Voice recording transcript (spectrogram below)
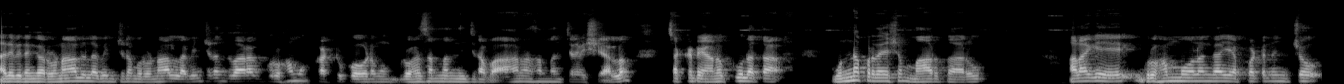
అదేవిధంగా రుణాలు లభించడం రుణాలు లభించడం ద్వారా గృహము కట్టుకోవడము గృహ సంబంధించిన వాహన సంబంధించిన విషయాల్లో చక్కటి అనుకూలత ఉన్న ప్రదేశం మారుతారు. అలాగే గృహం మూలంగా ఎప్పటి నుంచో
